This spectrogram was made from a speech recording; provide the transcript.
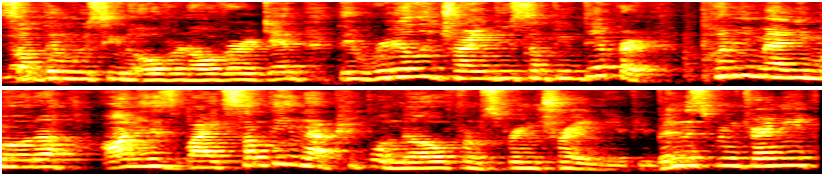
something we've seen over and over again. They really try and do something different. Putting Manny Mota on his bike, something that people know from spring training. If you've been to spring training,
